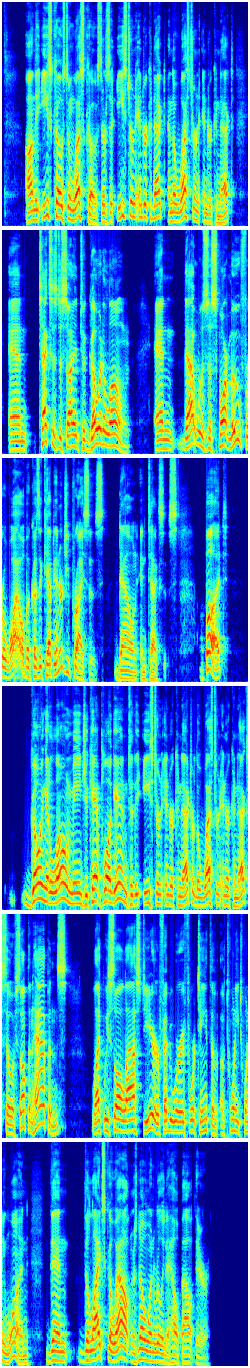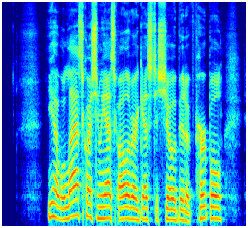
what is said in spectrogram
On the East Coast and West Coast, there's the Eastern Interconnect and the Western Interconnect, and Texas decided to go it alone. And that was a smart move for a while because it kept energy prices down in Texas. But going it alone means you can't plug in to the Eastern Interconnect or the Western Interconnect. So if something happens, like we saw last year, February 14th of, of 2021, then the lights go out and there's no one really to help out there. Yeah, well, last question we ask all of our guests to show a bit of purple.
